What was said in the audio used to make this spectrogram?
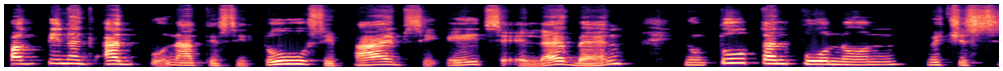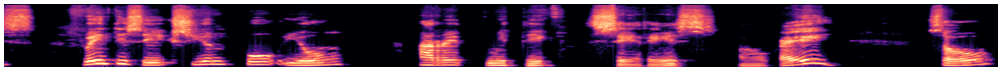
pag pinag-add po natin si 2, si 5, si 8, si 11, yung total po nun, which is 26, yun po yung arithmetic series. Okay? So,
